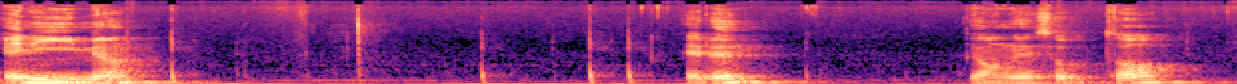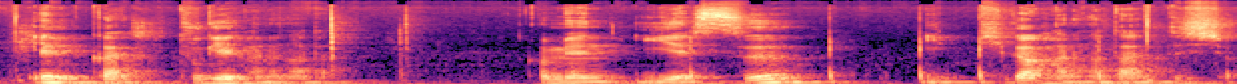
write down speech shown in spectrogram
n이 2면 L은 0에서부터 1까지 두 개 가능하다. 그러면 ES, EP가 가능하다는 뜻이죠.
